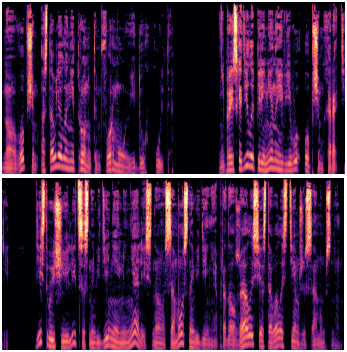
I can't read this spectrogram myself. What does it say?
но, в общем, оставляла нетронутым форму и дух культа. Не происходило перемены и в его общем характере. Действующие лица сновидения менялись, но само сновидение продолжалось и оставалось тем же самым сном.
